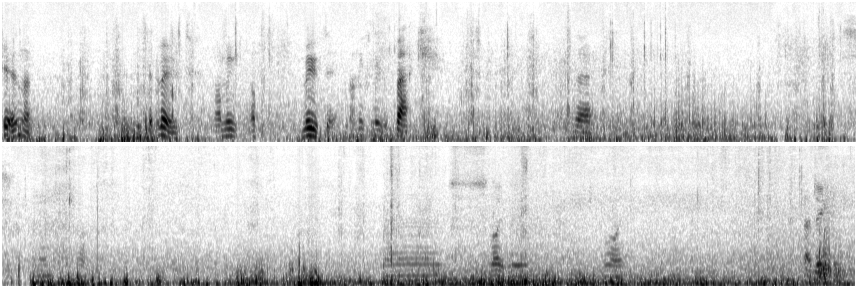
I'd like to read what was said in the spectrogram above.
shit, isn't it? It moved. I moved. I moved it. I need to move it back. There. And uh, slightly right. That?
